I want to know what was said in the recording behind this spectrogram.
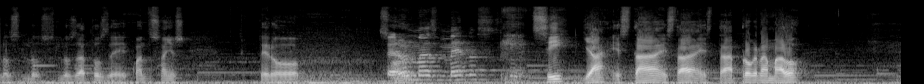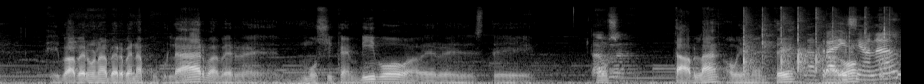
los, los- los datos de cuántos años pero Pero son- un más menos. Sí, ya está, está, está programado. Eh, va a haber una verbena popular, va a haber eh, música en vivo, va a haber este ¿cómo se- tabla, obviamente. La claro. tradicional.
